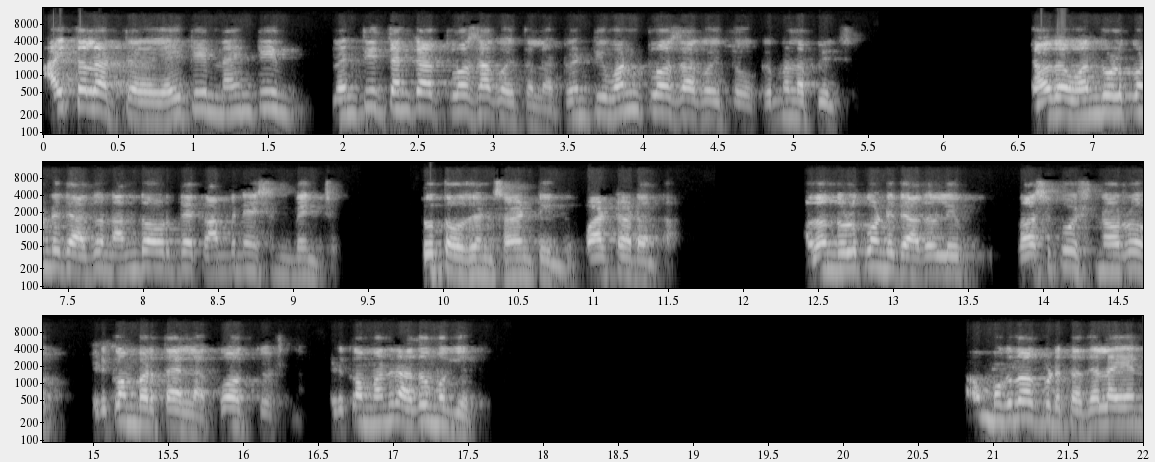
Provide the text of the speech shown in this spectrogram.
ಆಯ್ತಲ್ಲ ಏಯ್ಟೀನ್ ನೈನ್ಟೀನ್ ಟ್ವೆಂಟಿ ತನಕ ಕ್ಲೋಸ್ ಆಗೋಯ್ತಲ್ಲ ಟ್ವೆಂಟಿ ಒನ್ ಕ್ಲೋಸ್ ಆಗೋಯ್ತು ಕ್ರಿಮಿನಲ್ ಅಪೀಲ್ಸ್ ಯಾವ್ದೋ ಒಂದು ಉಳ್ಕೊಂಡಿದೆ, ಅದು ನಂದು ಅವ್ರದ್ದೇ combination bench two thousand seventeen part ಅಂತ. ಅದೊಂದು ಉಳ್ಕೊಂಡಿದೆ, ಅದರಲ್ಲಿ ಪ್ರಾಸಿಕ್ಯೂಷನ್ ಅವರು ಹಿಡ್ಕೊಂಡ್ ಬರ್ತಾ ಇಲ್ಲ, ಕೋ ಅಕ್ಯೂಷನ್ ಹಿಡ್ಕೊಂಡ್ ಬಂದ್ರೆ ಅದು ಮುಗಿಯುತ್ತೆ. ಅವ್ ಮುಗ್ದೋಗ್ಬಿಡುತ್ತೆ, ಅದೆಲ್ಲ ಏನ್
